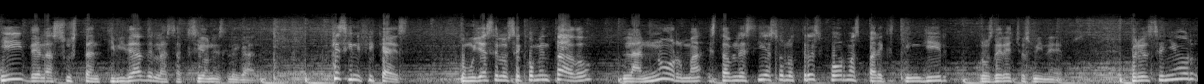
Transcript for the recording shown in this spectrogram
y de la sustantividad de las acciones legales. ¿Qué significa esto? Como ya se los he comentado, la norma establecía solo tres formas para extinguir los derechos mineros. Pero el señor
